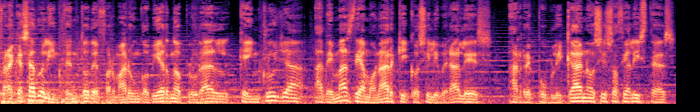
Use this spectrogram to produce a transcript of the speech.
Fracasado el intento de formar un gobierno plural que incluya, además de a monárquicos y liberales, a republicanos y socialistas,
